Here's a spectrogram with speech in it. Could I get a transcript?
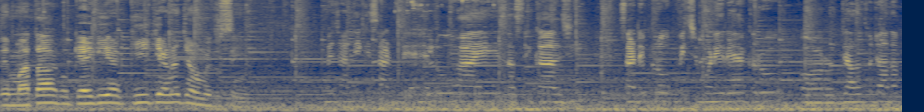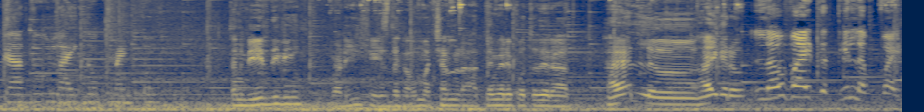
ਤੇ ਮਾਤਾ ਕੋ ਕਹੇਗੀ ਆ ਕੀ ਕਹਿਣਾ ਚਾਹੋਗੇ ਤੁਸੀਂ? ਮੈਂ ਚਾਹੁੰਦੀ ਕਿ ਸਾਡੇ ਹੈਲੋ ਹਾਈ ਸਤਿ ਸ਼੍ਰੀ ਅਕਾਲ ਜੀ। ਸਾਡੇ ਬਲੌਗ ਵਿੱਚ ਬਣੇ ਰਿਹਾ ਕਰੋ ਔਰ ਜ਼ਿਆਦਾ ਤੋਂ ਜ਼ਿਆਦਾ ਪਿਆਰ ਦਿਓ ਲਾਈਕ ਦਿਓ ਕਮੈਂਟ ਦਿਓ। ਤਨਵੀਰ ਦੀ ਵੀ ਬੜੀ ਫੇਸ ਦਿਖਾਓ ਮੱਛਰ ਲੜਾਤੇ ਮੇਰੇ ਪੁੱਤ ਦੇ ਰਾਤ। ਹੈਲੋ ਹਾਈ ਕਰੋ। ਲਵ ਬਾਈਟ ਦਿੱਤੀ ਲਵ ਬਾਈਟ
